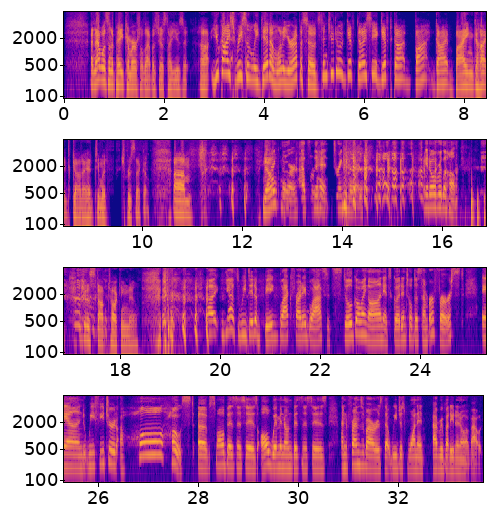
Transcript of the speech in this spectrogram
And that wasn't a paid commercial. That was just I use it. Uh, you guys recently did on one of your episodes. Didn't you do a gift? Did I see a gift guide buy, guide buying guide? God, I had too much prosecco. Um, no, Drink more. That's the hint. Drink more. Get over the hump. I'm going to stop talking now. uh, yes, we did a big Black Friday blast. It's still going on. It's good until December 1st. And we featured a whole host of small businesses, all women owned businesses, and friends of ours that we just wanted everybody to know about.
